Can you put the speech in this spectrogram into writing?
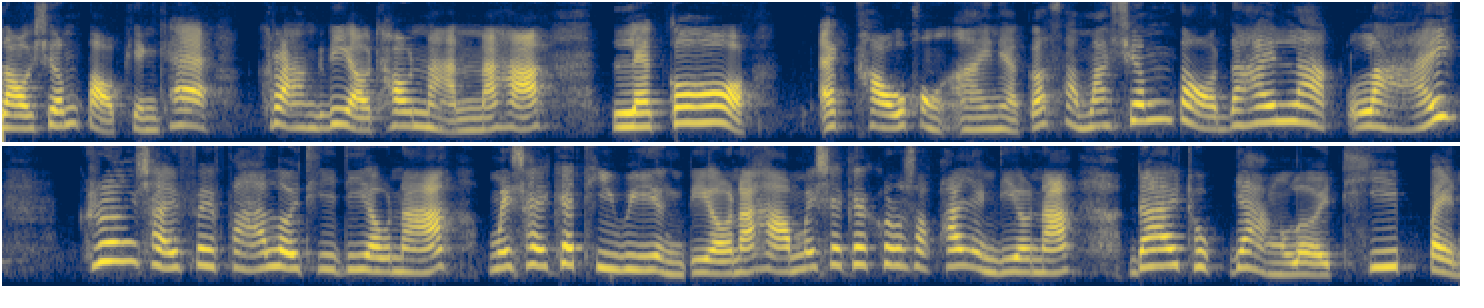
เราเชื่อมต่อเพียงแค่ครั้งเดียวเท่านั้นนะคะ และก็ Account ของไอเนี่ยก็สามารถเชื่อมต่อได้หลากหลาย เครื่องใช้ไฟฟ้าเลยทีเดียวนะ ไม่ใช่แค่ทีวีอย่างเดียวนะคะ ไม่ใช่แค่เครื่องซักผ้าอย่างเดียวนะ ได้ทุกอย่างเลยที่เป็น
